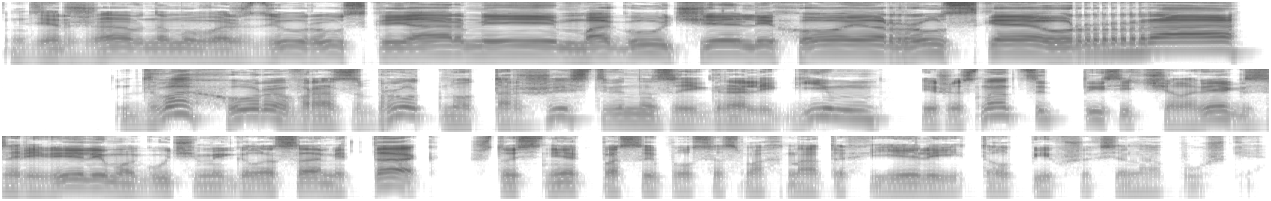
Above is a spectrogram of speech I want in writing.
Державному вождю русской армии могучее, лихое русское «Ура!» Два хора в разброд, но торжественно заиграли гимн, и 16 тысяч человек заревели могучими голосами так, что снег посыпался с мохнатых елей, толпившихся на опушке.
